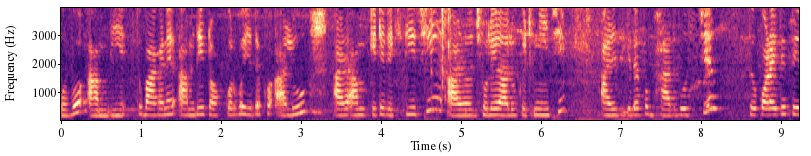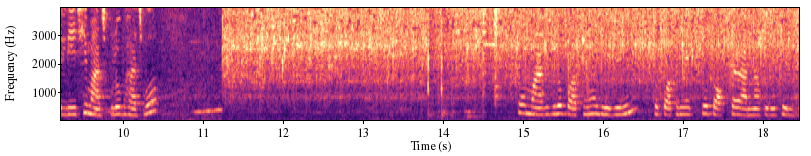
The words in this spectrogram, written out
করব, আম দিয়ে। তো বাগানের আম দিয়ে টক করব। এই দেখো, আলু আর আম কেটে রেখে দিয়েছি আর ঝোলের আলু কেটে নিয়েছি। আর এদিকে দেখো, ভাত বসছে। তো কড়াইতে তেল দিয়েছি, মাছগুলো ভাজবো। তো মাছগুলো প্রথমে ভেজে নিই। তো প্রথমে একটু টকটা রান্না করে ফেলব।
